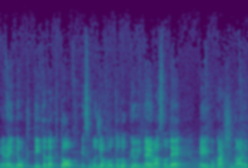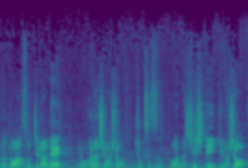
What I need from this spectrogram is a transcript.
LINE で送っていただくと、その情報届くようになりますので、ご関心のある方はそちらでお話しましょう。直接お話ししていきましょ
